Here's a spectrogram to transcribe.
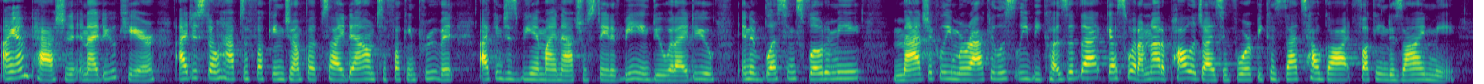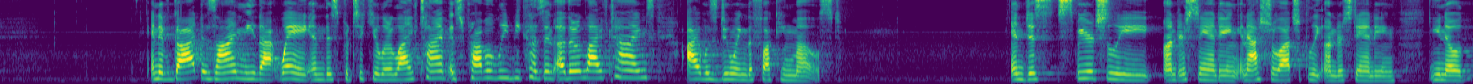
I am passionate and I do care. I just don't have to fucking jump upside down to fucking prove it. I can just be in my natural state of being, do what I do. And if blessings flow to me magically, miraculously because of that, guess what? I'm not apologizing for it because that's how God fucking designed me. And if God designed me that way in this particular lifetime, it's probably because in other lifetimes I was doing the fucking most. And just spiritually understanding and astrologically understanding, you know,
